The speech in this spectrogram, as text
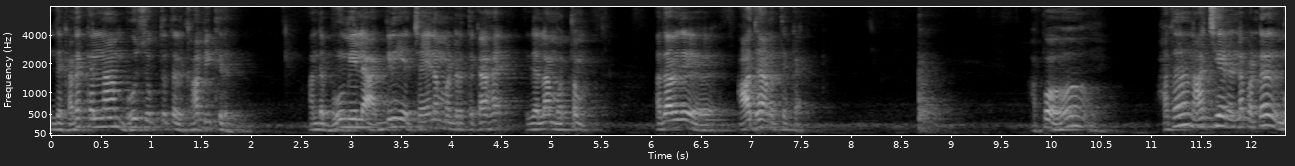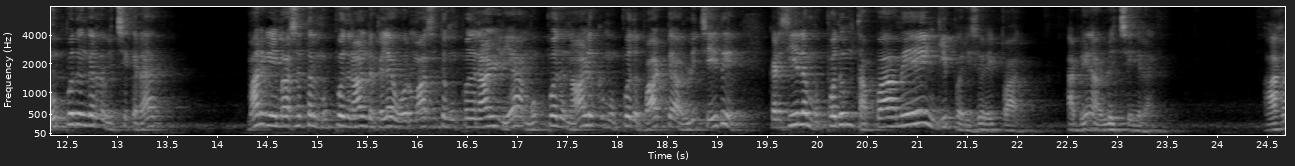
இந்த கணக்கெல்லாம் பூசுக்தத்தில் காமிக்கிறது. அந்த பூமியில் அக்னியை சயனம் பண்ணுறதுக்காக இதெல்லாம் மொத்தம். அதாவது ஆதாரத்துக்கு அப்போது அதான் நாச்சியார் என்ன பண்ணுறார் முப்பதுங்கிறத வச்சுக்கிறார். மார்கழி மாதத்தில் முப்பது நாள் இருக்குல்ல ஒரு மாதத்துக்கு முப்பது நாள் இல்லையா? முப்பது நாளுக்கு முப்பது பாட்டு அருளி செய்து கடைசியில் முப்பதும் தப்பாமே இங்கி பரிசுரைப்பார் அப்படின்னு அருளி செய்கிறார். ஆக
